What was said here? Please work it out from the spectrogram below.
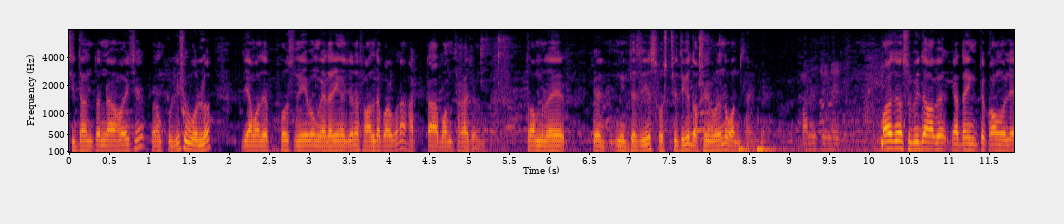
সিদ্ধান্ত নেওয়া হয়েছে এবং পুলিশও বলল যে আমাদের ফোর্স নিয়ে এবং গ্যাদারিংয়ের জন্য সামালতে পারব না হাটটা বন্ধ থাকার জন্য। তো আমাদের নির্দেশ দিয়ে ষষ্ঠী থেকে দশমী পর্যন্ত বন্ধ থাকবে। মানুষজনের সুবিধা হবে গ্যাদারিংটা কম হলে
